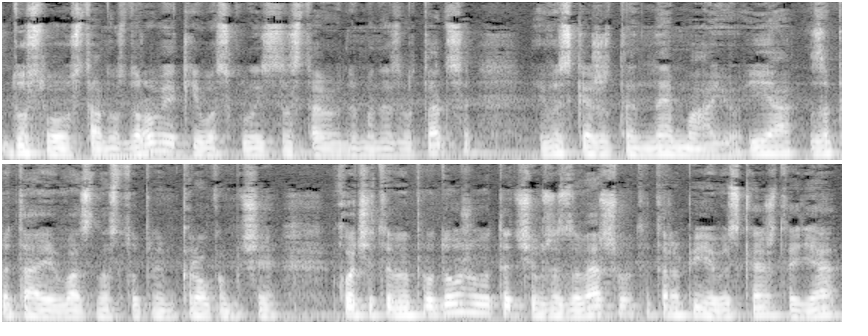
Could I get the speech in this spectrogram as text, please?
до свого стану здоров'я, який вас колись заставив до мене звертатися, і ви скажете не маю. І я запитаю вас наступним кроком, чи хочете ви продовжувати, чи вже завершувати терапію. Ви скажете, я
